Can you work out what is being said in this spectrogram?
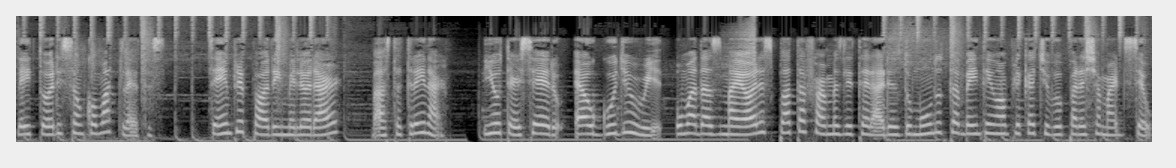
leitores são como atletas. Sempre podem melhorar, basta treinar. E o terceiro é o Goodreads. Uma das maiores plataformas literárias do mundo também tem um aplicativo para chamar de seu.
